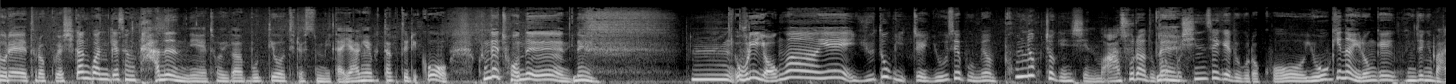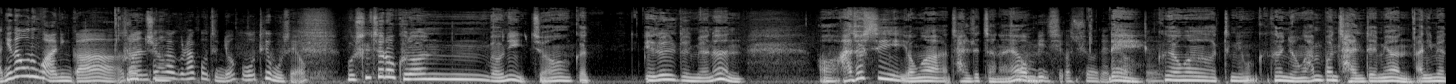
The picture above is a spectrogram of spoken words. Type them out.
노래 들었고요. 시간 관계상 다는 예, 저희가 못 띄워드렸습니다. 양해 부탁드리고. 근데 저는 네. 음, 우리 영화에 유독 이제 요새 보면 폭력적인 씬, 뭐 아수라도 네. 그렇고 신세계도 그렇고 욕이나 이런 게 굉장히 많이 나오는 거 아닌가라는 그렇죠. 생각을 하거든요. 뭐 어떻게 보세요? 뭐 실제로 그런 면이 있죠. 그러니까 예를 들면은 어, 아저씨 영화 잘 됐잖아요. 원빈 씨가 주연해서. 네, 그 영화 같은 경우 그런 영화 한 번 잘 되면 아니면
